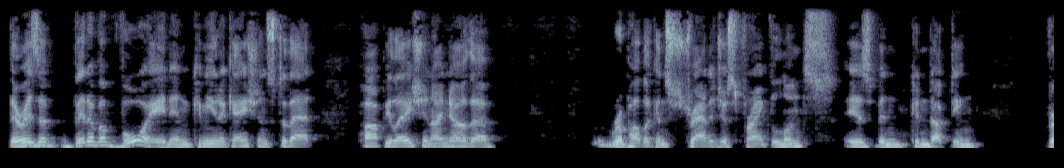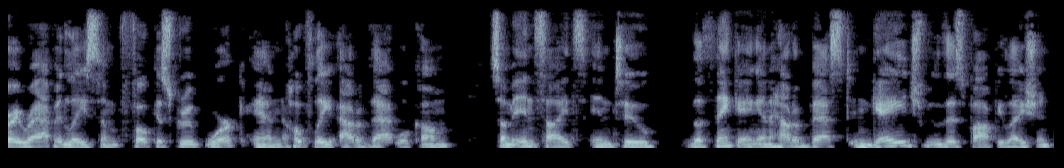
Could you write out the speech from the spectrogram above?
there is a bit of a void in communications to that population. I know the Republican strategist Frank Luntz has been conducting very rapidly some focus group work, and hopefully out of that will come some insights into the thinking and how to best engage this population.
